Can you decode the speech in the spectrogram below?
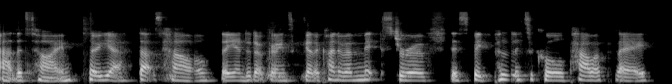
at the time. So, yeah, that's how they ended up going together kind of a mixture of this big political power play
